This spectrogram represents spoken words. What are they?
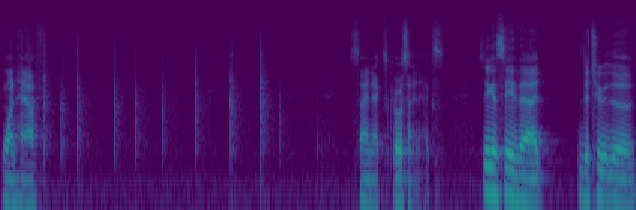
1 half sine x cosine x. So you can see that the two, the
